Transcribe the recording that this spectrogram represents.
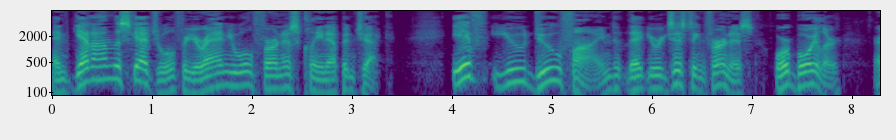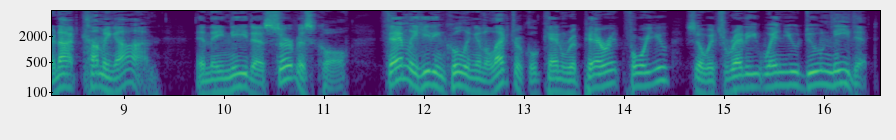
and get on the schedule for your annual furnace cleanup and check. If you do find that your existing furnace or boiler are not coming on and they need a service call, Family Heating, Cooling, and Electrical can repair it for you so it's ready when you do need it.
